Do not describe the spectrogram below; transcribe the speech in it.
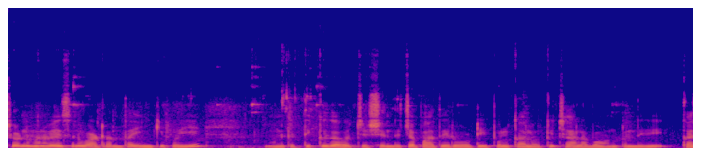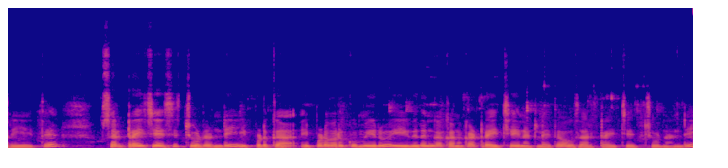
చూడండి మనం వేసిన వాటర్ అంతా ఇంకిపోయి మనకి థిక్గా వచ్చేసింది. చపాతీ రోటీ పుల్కాలోకి చాలా బాగుంటుంది కర్రీ అయితే. ఒకసారి ట్రై చేసి చూడండి. ఇప్పుడు ఇప్పటి వరకు మీరు ఈ విధంగా కనుక ట్రై చేయనట్లయితే ఒకసారి ట్రై చేసి చూడండి.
